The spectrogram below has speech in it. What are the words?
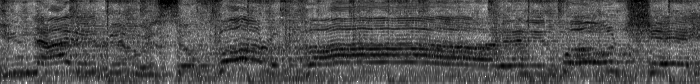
united, but we're so far apart, and it won't change.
